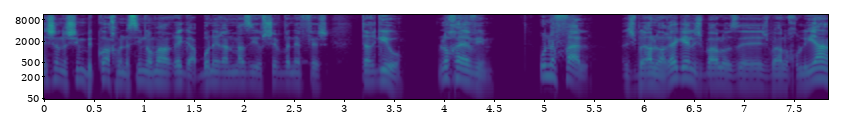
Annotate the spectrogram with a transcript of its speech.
יש אנשים בכוח מנסים לומר, רגע, בוא נראה על מה זה יושב בנפש, תרגיעו, לא חייבים. הוא נפל, נשברה לו הרגל, נשבר לו, זה, נשברה לו חוליה.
